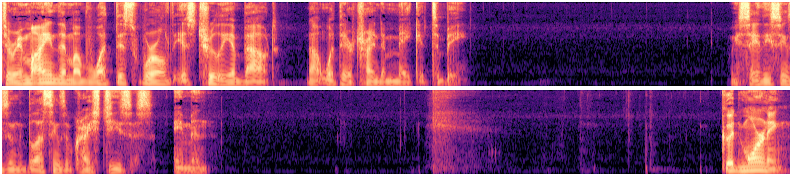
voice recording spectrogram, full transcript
To remind them of what this world is truly about, not what they're trying to make it to be. We say these things in the blessings of Christ Jesus. Amen. Good morning.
